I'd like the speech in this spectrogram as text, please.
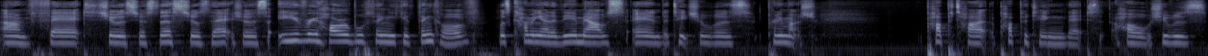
um, fat, she was just this, she was that, she was every horrible thing you could think of was coming out of their mouths, and the teacher was pretty much puppeting that whole. She was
